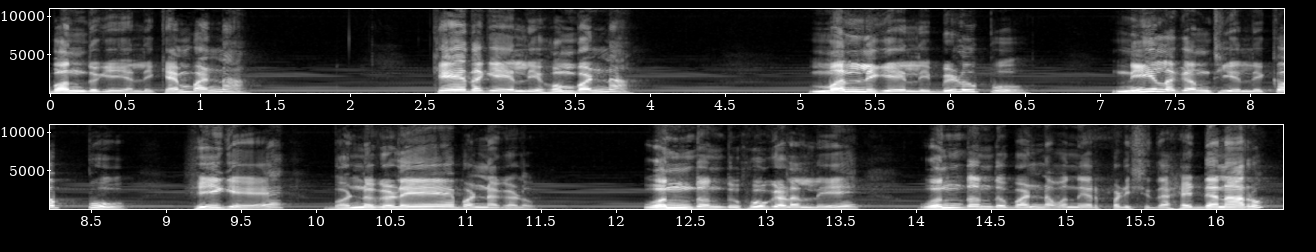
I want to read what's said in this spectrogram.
ಬಂದುಗೆಯಲ್ಲಿ ಕೆಂಬಣ್ಣ, ಕೇದಗೆಯಲ್ಲಿ ಹೊಂಬಣ್ಣ, ಮಲ್ಲಿಗೆಯಲ್ಲಿ ಬಿಳುಪು, ನೀಲಗಂಧಿಯಲ್ಲಿ ಕಪ್ಪು, ಹೀಗೆ ಬಣ್ಣಗಳೇ ಬಣ್ಣಗಳು. ಒಂದೊಂದು ಹೂಗಳಲ್ಲಿ ಒಂದೊಂದು ಬಣ್ಣವನ್ನು ಏರ್ಪಡಿಸಿದ ಹೆಡ್ಡನಾರು?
